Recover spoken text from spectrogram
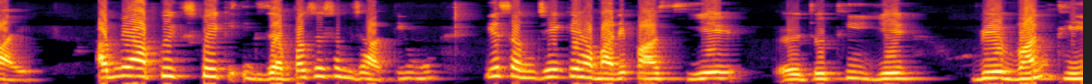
आए। अब मैं आपको इसको एक एग्ज़ाम्पल से समझाती हूँ। ये समझे कि हमारे पास ये जो थी, ये वेव वन थी।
